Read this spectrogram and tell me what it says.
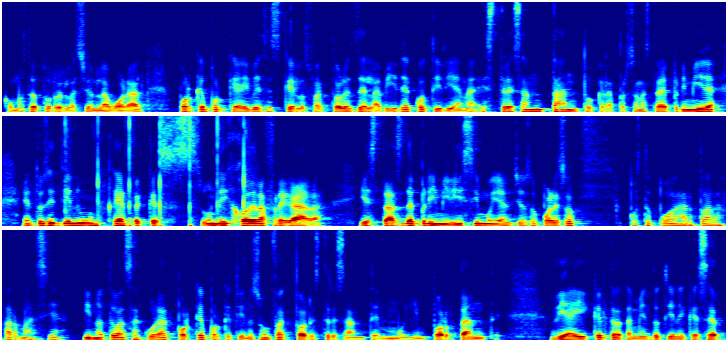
¿Cómo está tu relación laboral? ¿Por qué? Porque hay veces que los factores de la vida cotidiana estresan tanto que la persona está deprimida. Entonces si tiene un jefe que es un hijo de la fregada, y estás deprimidísimo y ansioso por eso, pues te puedo dar toda la farmacia y no te vas a curar. ¿Por qué? Porque tienes un factor estresante muy importante. De ahí que el tratamiento tiene que ser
